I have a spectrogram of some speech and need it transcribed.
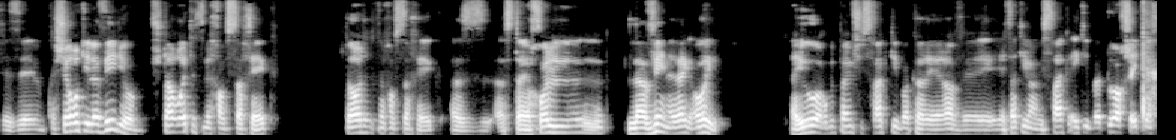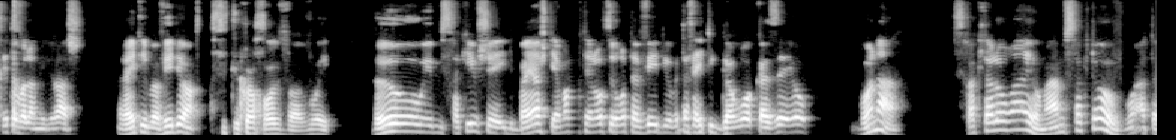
וזה מקשר אותי לוידאו, כשאתה רואה את עצמך משחק, כשאתה רואה את עצמך משחק, אז, אז אתה יכול להבין, רגע, אוי, היו הרבה פעמים ששחקתי בקריירה ויצאתי מהמשחק, הייתי בטוח שהייתי הכי טוב על המגרש. ראיתי בווידאו, עשיתי כוח אוי ואבוי. והיו משחקים שהתביישתי, אמרתי אני לא רוצה לראות את הווידאו, בטח הייתי גרוע כזה, יו, בואנה, משחקת לא רע היום, היה משחק טוב, בואנה, אתה,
